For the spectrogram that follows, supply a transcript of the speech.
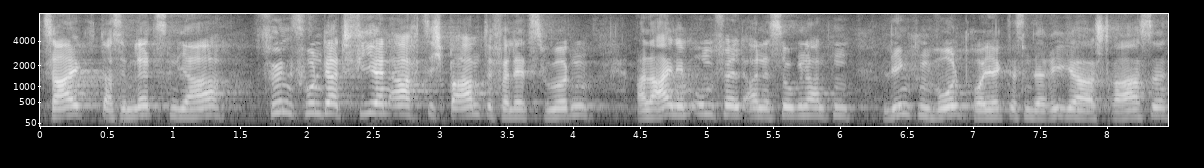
zeigt, dass im letzten Jahr 584 Beamte verletzt wurden, allein im Umfeld eines sogenannten linken Wohnprojektes in der Rieger Straße,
